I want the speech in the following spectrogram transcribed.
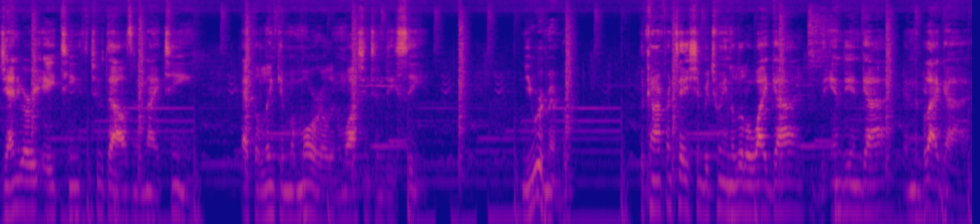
January 18, 2019, at the Lincoln Memorial in Washington, D.C. You remember the confrontation between the little white guy, the Indian guy, and the black guys,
